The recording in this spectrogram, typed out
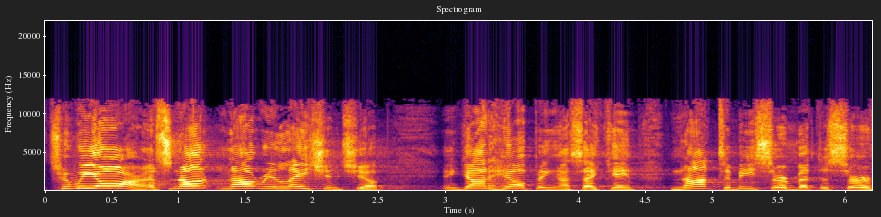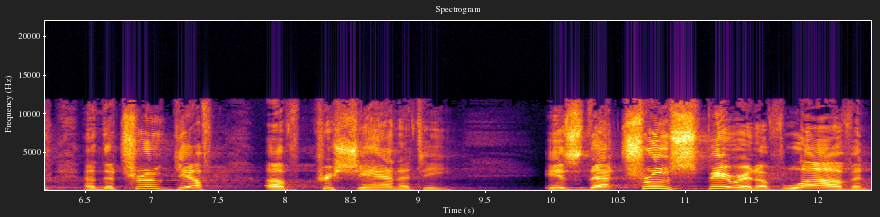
It's who we are. It's not, not relationship. And God helping us, I came not to be served, but to serve. And the true gift of Christianity is that true spirit of love and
